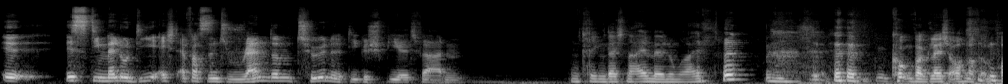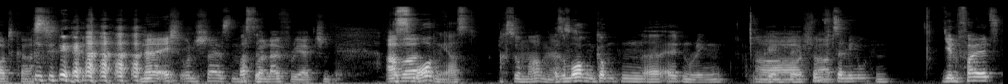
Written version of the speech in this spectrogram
äh, ist die Melodie echt einfach, sind random Töne, die gespielt werden. Und kriegen gleich eine Einmeldung rein. Gucken wir gleich auch noch im Podcast. Na, echt ohne Scheiß, Was denn? Live-Reaction. Das ist Aber, morgen erst. ach so, morgen Also erst. morgen kommt ein äh, Elden Ring Oh, Gameplay. schade. 15 Minuten. Jedenfalls,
